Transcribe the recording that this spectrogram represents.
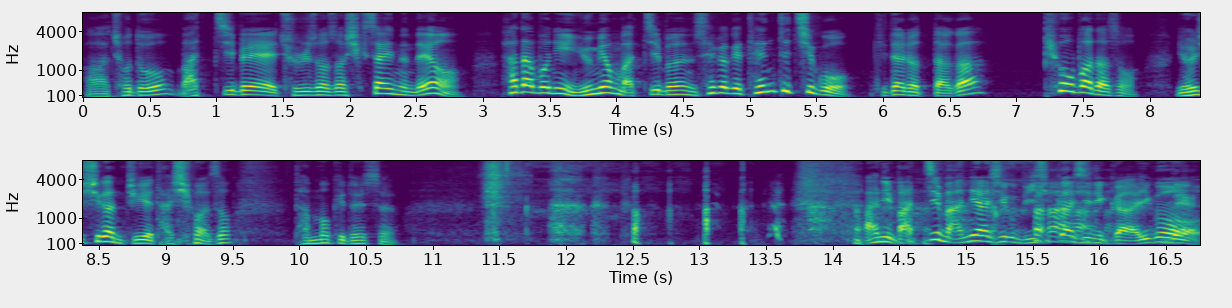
아, 저도 맛집에 줄 서서 식사했는데요. 하다 보니 유명 맛집은 새벽에 텐트 치고 기다렸다가 표 받아서 10시간 뒤에 다시 와서 밥 먹기도 했어요. 아니, 맛집 많이 하시고 미식 가시니까 이거 네.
